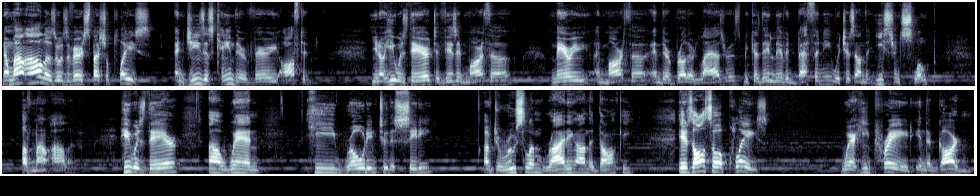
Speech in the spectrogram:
Now, Mount Olives was a very special place, and Jesus came there very often. You know, he was there to visit Martha Mary and Martha and their brother Lazarus because they live in Bethany, which is on the eastern slope of Mount Olive. He was there uh, when he rode into the city of Jerusalem riding on the donkey. It is also a place where he prayed in the garden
